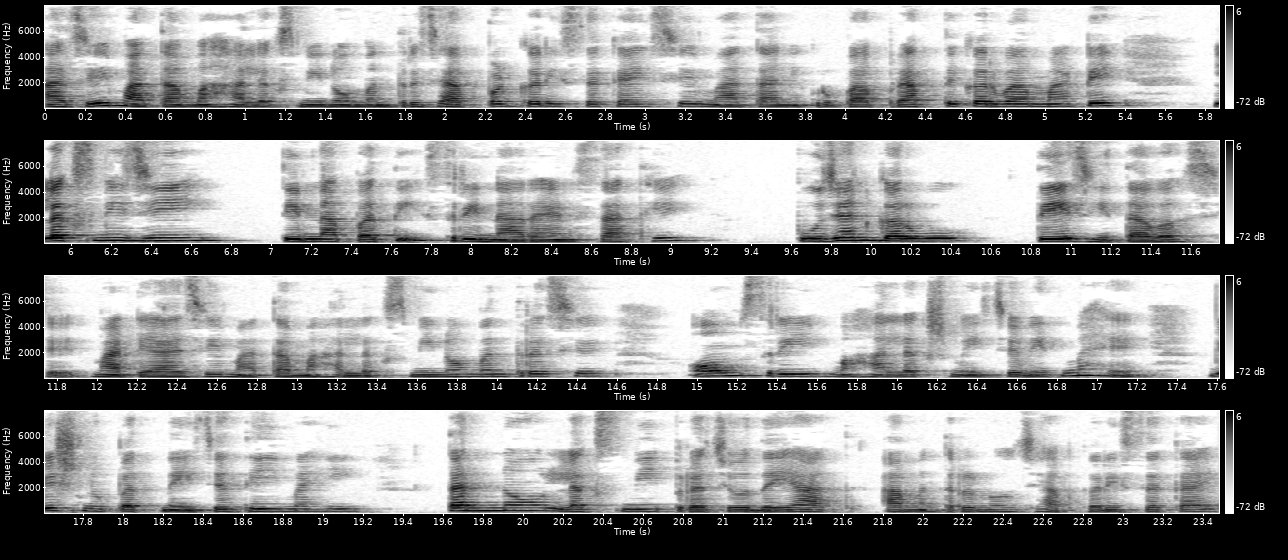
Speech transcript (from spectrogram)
આજે માતા મહાલક્ષ્મીનો મંત્ર જાપ પણ કરી શકાય છે. માતાની કૃપા પ્રાપ્ત કરવા માટે લક્ષ્મીજી તેમના પતિ શ્રી નારાયણ સાથે પૂજન કરવું તે જ હિતાવહ છે. માટે આજે માતા મહાલક્ષ્મીનો મંત્ર છે. ઓમ શ્રી મહાલક્ષ્મી ચ વિદ્મહે વિષ્ણુપત્ની ચ ધીમહી, તન્નો લક્ષ્મી પ્રચોદયાત. આ મંત્રનો જાપ કરી શકાય.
